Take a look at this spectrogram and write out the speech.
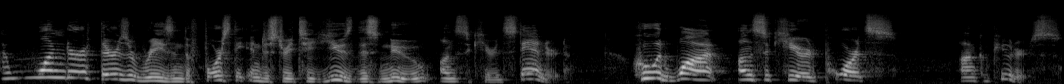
I wonder if there's a reason to force the industry to use this new unsecured standard. Who would want unsecured ports on computers?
